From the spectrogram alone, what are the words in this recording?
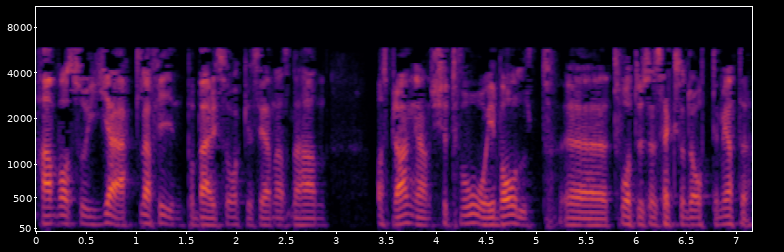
Han var så jäkla fin på Bergsåker senast när han, vad sprang han? 22 i volt, eh, 2680 meter.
